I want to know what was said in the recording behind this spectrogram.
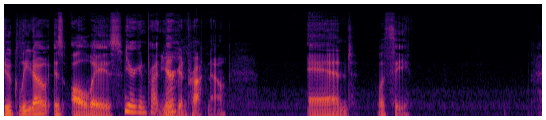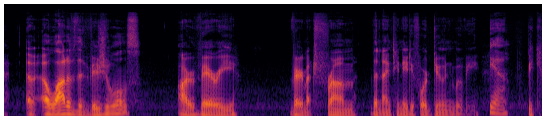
Duke Leto is always Jurgen Prochnow. Jurgen Prochnow. And let's see. A, a lot of the visuals are very, very much from the 1984 Dune movie. Yeah, Bec-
